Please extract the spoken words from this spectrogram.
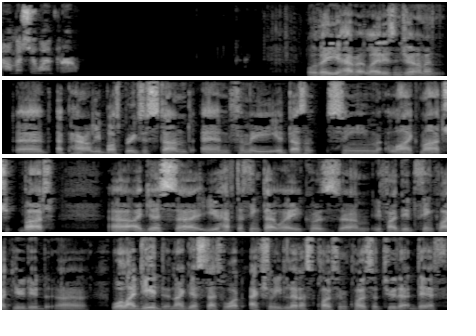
how much you went through. Well, there you have it, ladies and gentlemen. Uh, apparently, Boss Briggs is stunned, and for me, it doesn't seem like much. But uh, I guess uh, you have to think that way because um, if I did think like you did, uh, well, I did, and I guess that's what actually led us closer and closer to that death.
